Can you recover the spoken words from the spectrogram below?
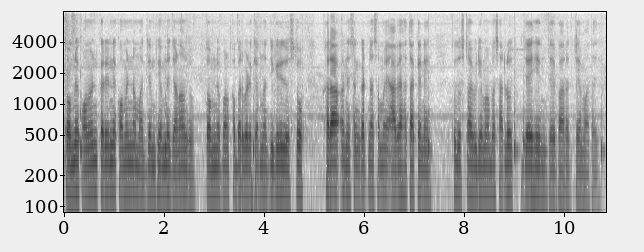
તો અમને કોમેન્ટ કરીને કોમેન્ટના માધ્યમથી અમને જણાવજો. તો અમને પણ ખબર પડે કે એમના જીગરી દોસ્તો ખરા અને સંકટના સમયે આવ્યા હતા કે નહીં. તો દોસ્તો, આ વિડીયોમાં બસ આટલું જ. જય હિન્દ, જય ભારત, જય માતાજી.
